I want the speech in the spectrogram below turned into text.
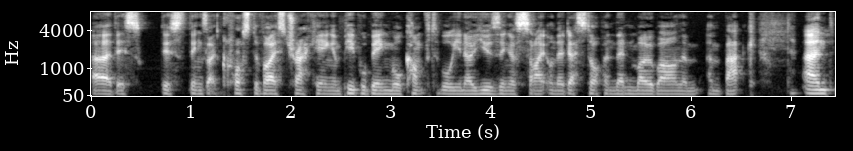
uh, this this things like cross-device tracking and people being more comfortable, you know, using a site on their desktop and then mobile and, and back. And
